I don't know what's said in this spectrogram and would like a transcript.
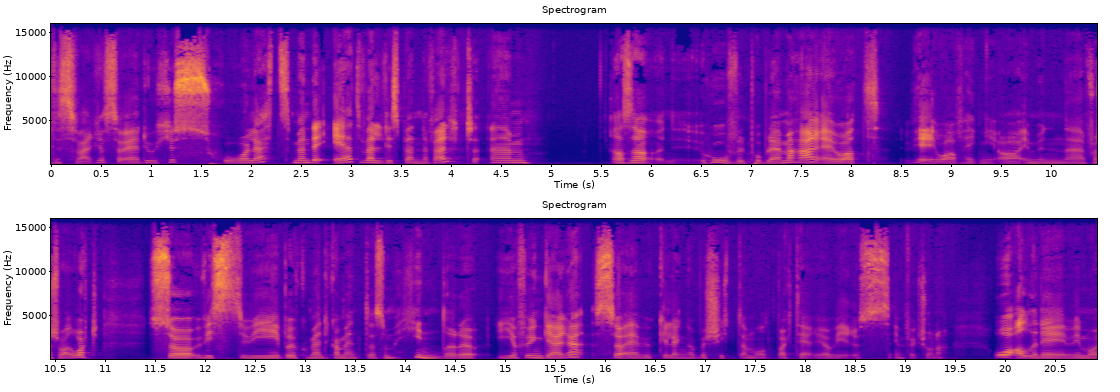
dessverre så er det jo ikke så lett. Men det er et veldig spennende felt. Um, altså, hovedproblemet her er jo at vi er jo avhengig av immunforsvaret vårt. Så hvis vi bruker medikamenter som hindrer det i å fungere, så er vi jo ikke lenger beskytta mot bakterie- og virusinfeksjoner. Og alle de, vi må,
